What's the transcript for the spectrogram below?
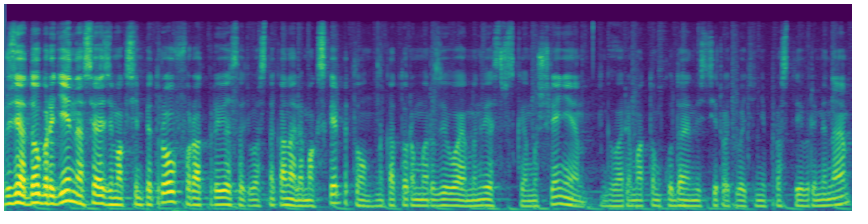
Друзья, добрый день, на связи Максим Петров. Рад приветствовать вас на канале Max Capital, на котором мы развиваем инвесторское мышление, говорим о том, куда инвестировать в эти непростые времена.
